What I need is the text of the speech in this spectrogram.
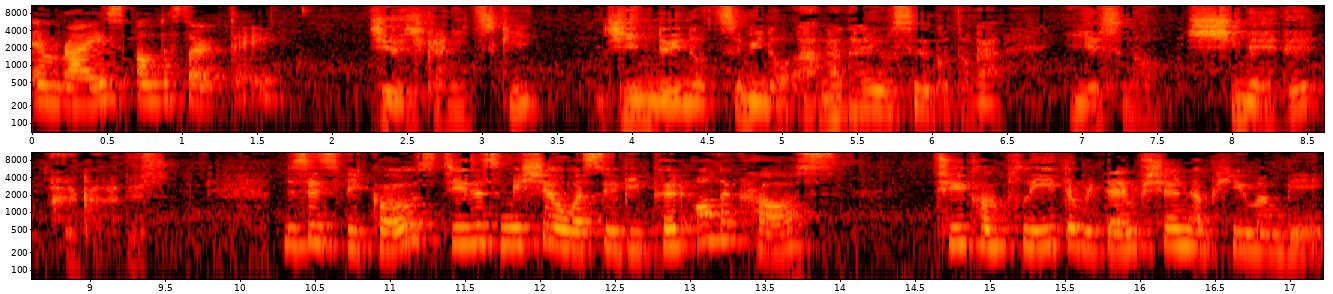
and rise on the third day. 十字架につき人類の罪のあがないをすることがイエスの使命であるからです This is because Jesus' mission was to be put on the cross to complete the redemption of human beings.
